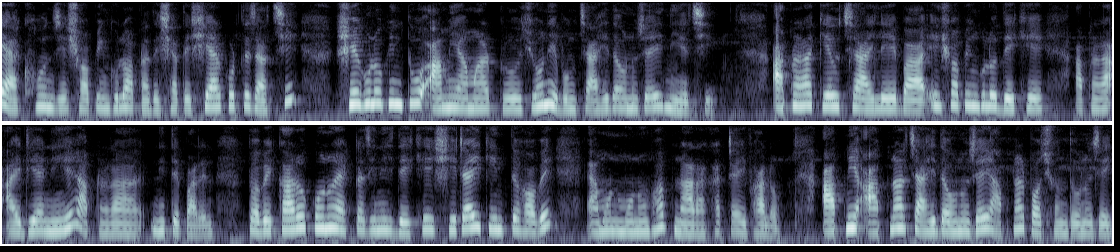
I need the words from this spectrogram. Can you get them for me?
এখন যে শপিংগুলো আপনাদের সাথে শেয়ার করতে যাচ্ছি, সেগুলো কিন্তু আমি আমার প্রয়োজন এবং চাহিদা অনুযায়ী নিয়েছি। আপনারা কেউ চাইলে বা এই শপিংগুলো দেখে আপনারা আইডিয়া নিয়ে আপনারা নিতে পারেন। তবে কারও কোনো একটা জিনিস দেখেই সেটাই কিনতে হবে, এমন মনোভাব না রাখাটাই ভালো। আপনি আপনার চাহিদা অনুযায়ী, আপনার পছন্দ অনুযায়ী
